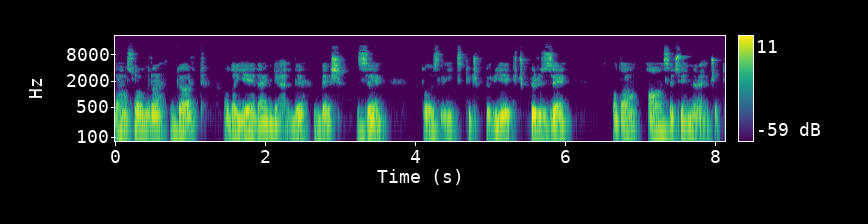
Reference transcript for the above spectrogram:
Daha sonra 4 o da y'den geldi. 5 z. Dolayısıyla x küçüktür y küçüktür z. O da a seçeneğinde mevcut.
